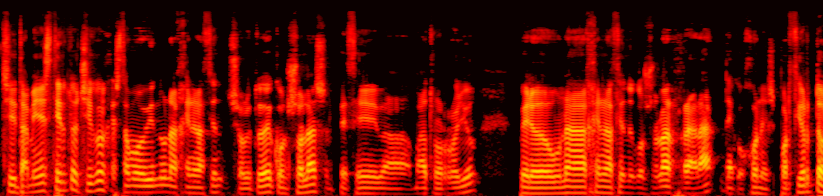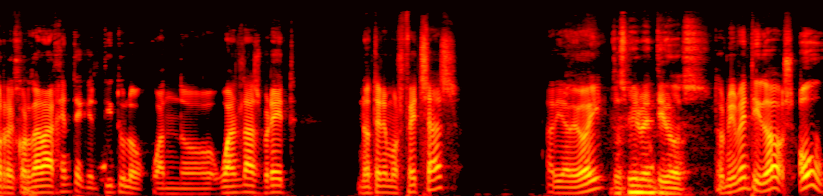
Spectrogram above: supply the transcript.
Sí, también es cierto, chicos, que estamos viviendo una generación, sobre todo de consolas, el PC va, va a otro rollo, pero una generación de consolas rara de cojones. Por cierto, recordar a la gente que el título, cuando One Last Breath no tenemos fechas, a día de hoy, 2022. 2022. ¡Oh!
